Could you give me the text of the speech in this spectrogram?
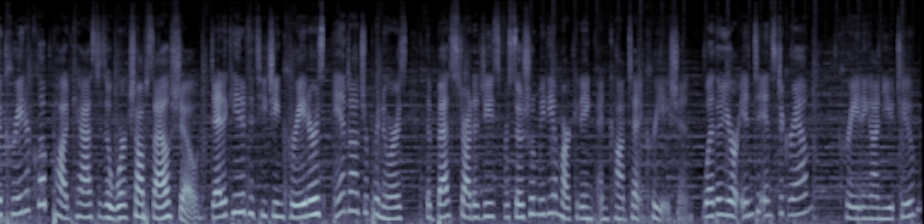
The Creator Club podcast is a workshop style show dedicated to teaching creators and entrepreneurs the best strategies for social media marketing and content creation. Whether you're into Instagram, creating on YouTube,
